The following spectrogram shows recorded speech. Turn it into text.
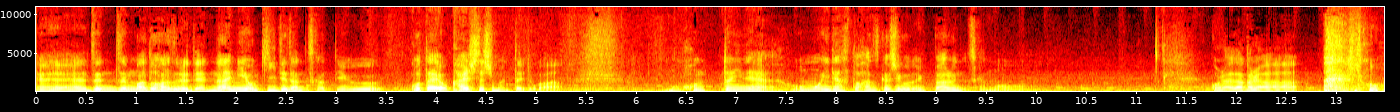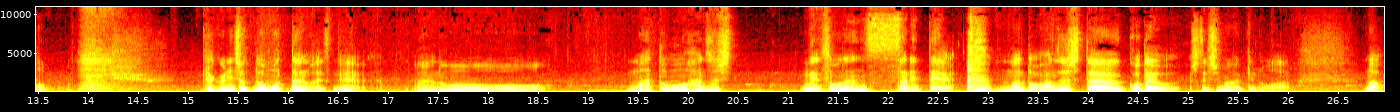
えー、全然的外れで何を聞いてたんですかっていう答えを返してしまったりとかもう本当にね思い出すと恥ずかしいこといっぱいあるんですけども。これはだからあの逆にちょっと思ったのはですねあの的を外しね相談されて 的を外した答えをしてしまうっていうのはま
